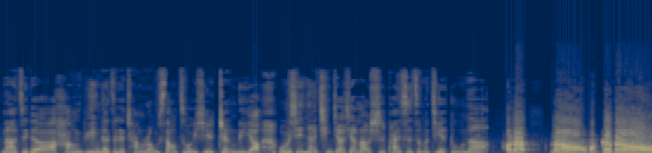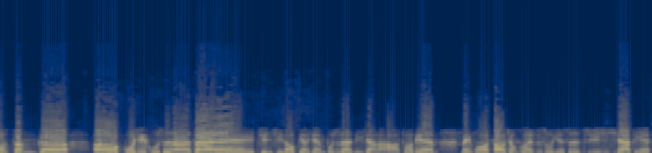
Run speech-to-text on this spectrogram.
那这个航运的这个长荣稍做一些整理哦。我们先来请教一下老师，盘是怎么解读呢？好的，那我们看到整个呃国际股市呢，在近期都表现不是很理想了哈。昨天美国道琼工业指数也是持续下跌，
